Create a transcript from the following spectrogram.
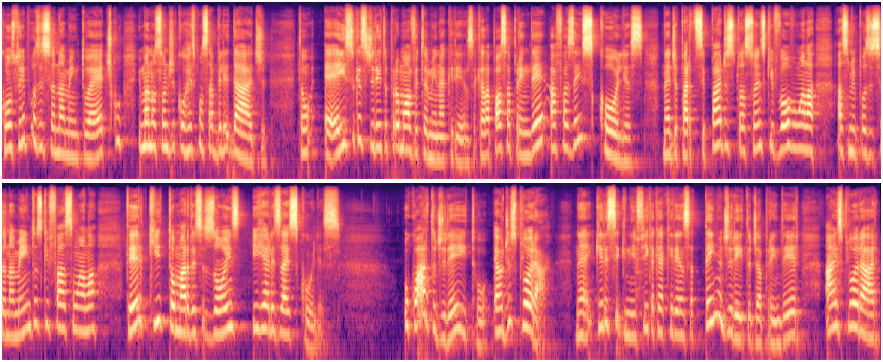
construir posicionamento ético e uma noção de corresponsabilidade. Então, é isso que esse direito promove também na criança, que ela possa aprender a fazer escolhas, né, de participar de situações que envolvam ela assumir posicionamentos que façam ela ter que tomar decisões e realizar escolhas. O quarto direito é o de explorar, né? que ele significa que a criança tem o direito de aprender a explorar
